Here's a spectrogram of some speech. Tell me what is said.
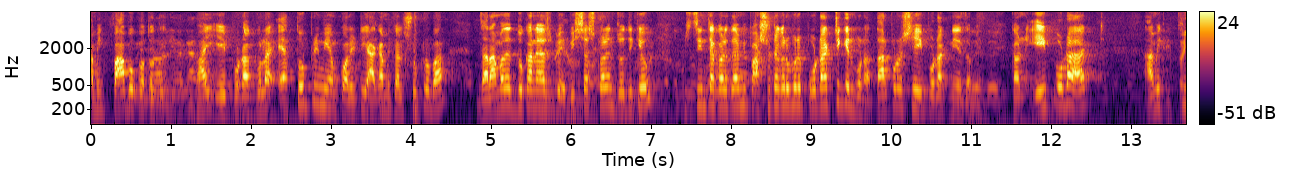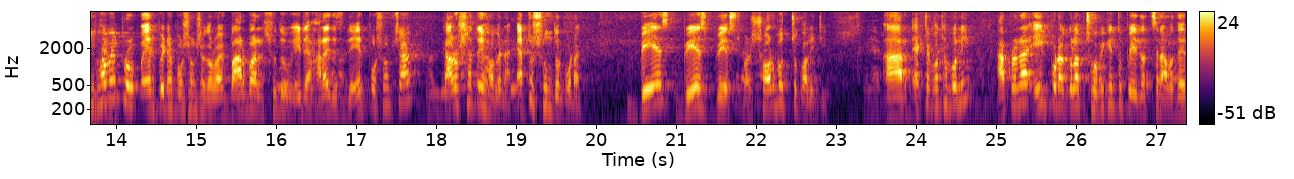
আমি পাবো কতদিন? ভাই এই প্রোডাক্টগুলো এত প্রিমিয়াম কোয়ালিটি আগামীকাল শুক্রবার। যারা আমাদের দোকানে আসবে বিশ্বাস করেন যদি কেউ চিন্তা করে যে আমি পাঁচশো টাকার উপরে প্রোডাক্টই কিনবো না তারপরে সেই প্রোডাক্ট নিয়ে যাবে। কারণ এই প্রোডাক্ট আমি কীভাবে এর পেটের প্রশংসা করব? আমি বারবার শুধু এটা হারাই যাচ্ছি এর প্রশংসা কারোর সাথেই হবে না। এত সুন্দর প্রোডাক্ট বেস্ট বেস্ট বেস্ট মানে সর্বোচ্চ কোয়ালিটি আর একটা কথা বলি আপনারা এই প্রোডাক্টগুলোর ছবি কিন্তু পেয়ে যাচ্ছেন আমাদের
